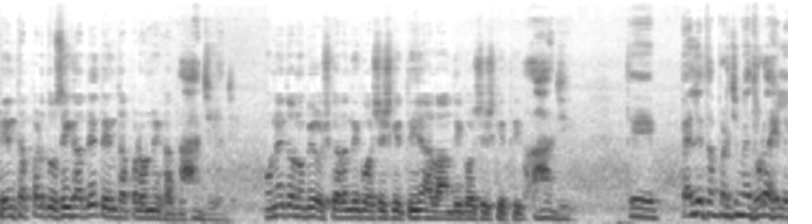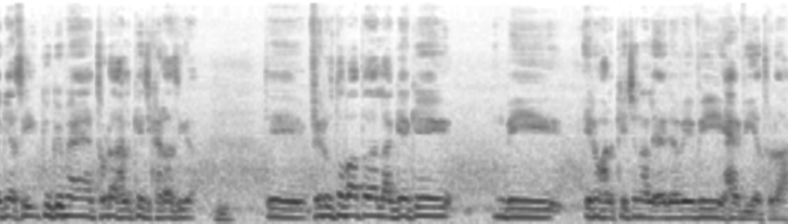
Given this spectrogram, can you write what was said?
ਤਿੰਨ ਥੱਪੜ ਤੁਸੀਂ ਖਾਦੇ ਤਿੰਨ ਥੱਪੜ ਉਹਨੇ ਖਾਦੇ ਹਾਂਜੀ ਹਾਂਜੀ। ਉਹਨੇ ਤੁਹਾਨੂੰ ਬੇਹੋਸ਼ ਕਰਨ ਦੀ ਕੋਸ਼ਿਸ਼ ਕੀਤੀ ਜਾਂ ਹਲਾਉਣ ਦੀ ਕੋਸ਼ਿਸ਼ ਕੀਤੀ? ਹਾਂਜੀ। ਤੇ ਪਹਿਲੇ ਥੱਪੜ 'ਚ ਮੈਂ ਥੋੜਾ ਹਿੱਲ ਗਿਆ ਸੀ ਕਿਉਂਕਿ ਮੈਂ ਥੋੜਾ ਹਲਕੇ 'ਚ ਖੜਾ ਸੀਗਾ। ਤੇ ਫਿਰ ਉਸ ਤੋਂ ਬਾਅਦ ਪਤਾ ਲੱਗ ਗਿਆ ਕਿ ਵੀ ਇਹਨੂੰ ਹਲਕੇ 'ਚ ਨਾ ਲਿਆ ਜਾਵੇ ਵੀ ਹੈਵੀ ਹੈ। ਥੋੜਾ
